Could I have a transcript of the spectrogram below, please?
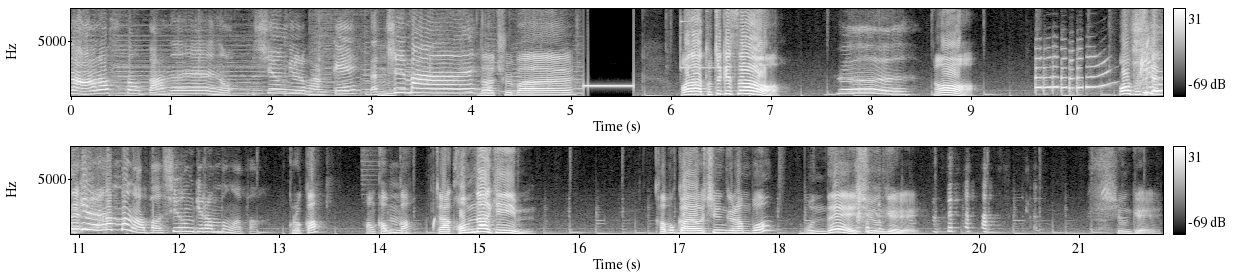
나 알았어. 나는 어, 쉬운 길로 갈게. 나 음. 출발. 나 출발 어 나 도착했어 그어어 쉬운 도착했네 길 한 번 와봐. 쉬운 길 한 번 와봐. 그럴까? 한번 가볼까? 자 겁나 김 가볼까요 쉬운 길 한번? 뭔데 쉬운 길 쉬운 길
